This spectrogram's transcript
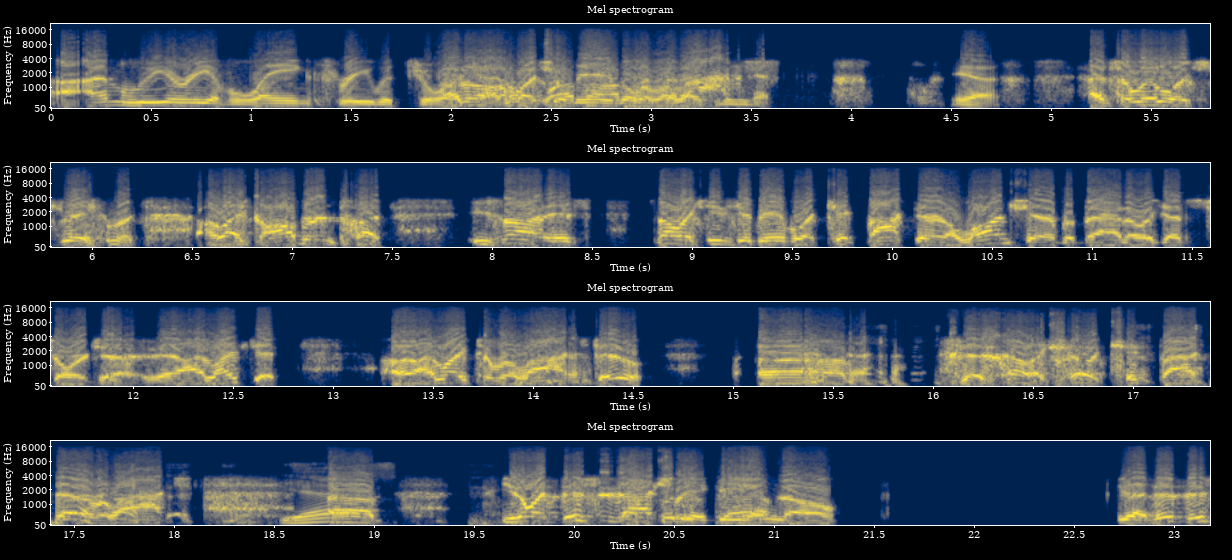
uh, I'm leery of laying three with Georgia. I don't know how much Yeah, that's a little extreme. I like Auburn, but he's not. It's, it's not like he's going to be able to kick back there in a lawn chair Babano against Georgia. I like it. I, I like to relax too. Um, I like to kick back there, and relax. Yeah. Uh, you know what? This is actually a game, though. Yeah, this, this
